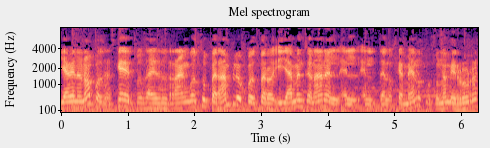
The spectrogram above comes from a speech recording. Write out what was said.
Y ya viene, no, pues es que pues el rango es súper amplio, pues, pero, y ya mencionaban el, el, el de los que menos, pues una mirrurra.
